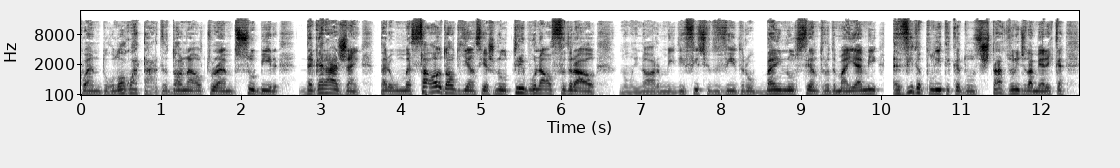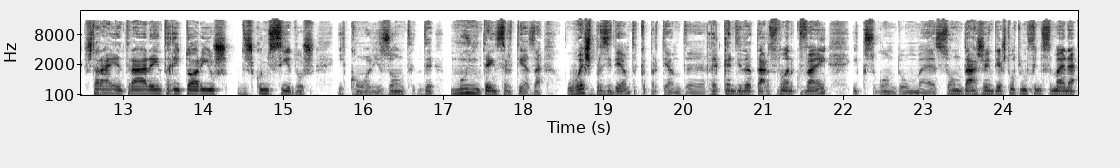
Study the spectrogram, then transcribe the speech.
quando, logo à tarde, Donald Trump subir da garagem para uma sala de audiências no Tribunal Federal, num enorme edifício de vidro bem no centro de Miami, a vida política dos Estados Unidos da América estará a entrar em territórios desconhecidos e com um horizonte de muita incerteza. O ex-presidente, que pretende recandidatar-se no ano que vem e que, segundo uma sondagem deste último fim de semana,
